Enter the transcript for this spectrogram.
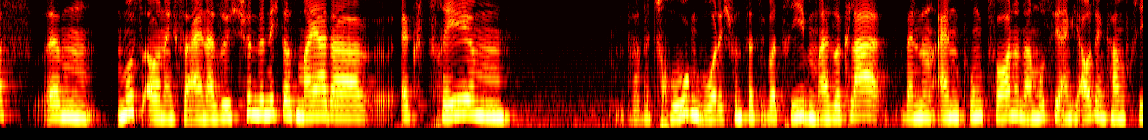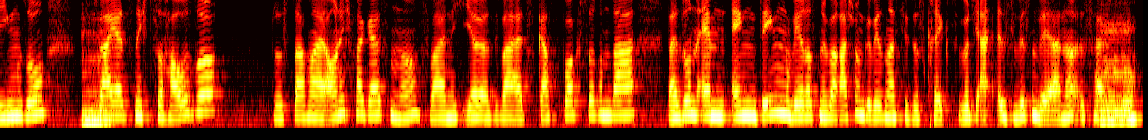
es ähm, muss auch nicht sein. Also ich finde nicht, dass Meier da extrem betrogen wurde. Ich finde es jetzt übertrieben. Also klar, wenn du einen Punkt vorne, dann muss sie eigentlich auch den Kampf kriegen. So, mhm. sie war jetzt nicht zu Hause. Das darf man halt auch nicht vergessen. Ne? Es war ja nicht ihr, sie war als Gastboxerin da. Bei so einem engen Ding wäre es eine Überraschung gewesen, dass sie das kriegt. Wird die, das wissen wir ja, ne? Ist halt mhm. so.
